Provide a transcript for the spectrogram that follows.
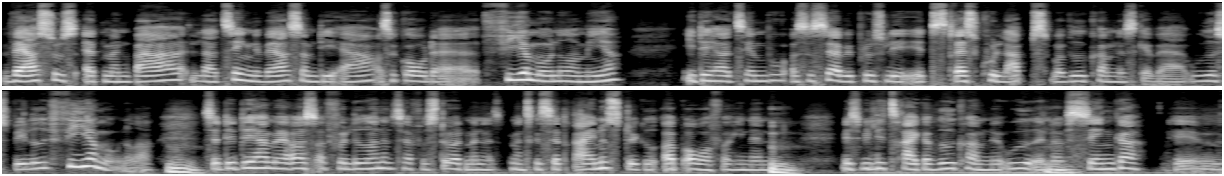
versus at man bare lader tingene være, som de er, og så går der fire måneder mere, i det her tempo, og så ser vi pludselig et stresskollaps, hvor vedkommende skal være ude af spillet i fire måneder. Mm. Så det er det her med også at få lederne til at forstå, at man, man skal sætte regnestykket op over for hinanden. Mm. Hvis vi lige trækker vedkommende ud, eller mm. sænker øh,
